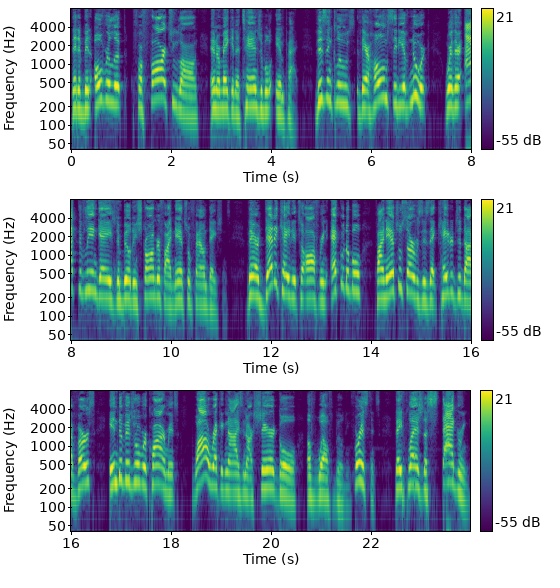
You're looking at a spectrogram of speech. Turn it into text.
that have been overlooked for far too long and are making a tangible impact. This includes their home city of Newark, where they're actively engaged in building stronger financial foundations. They are dedicated to offering equitable financial services that cater to diverse individual requirements while recognizing our shared goal of wealth building. For instance, they've pledged a staggering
